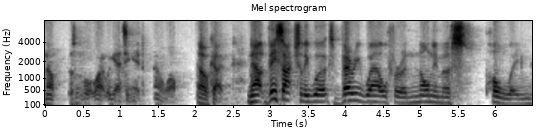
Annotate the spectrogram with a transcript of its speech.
No, doesn't look like we're getting it. Oh well. Okay. Now this actually works very well for anonymous polling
